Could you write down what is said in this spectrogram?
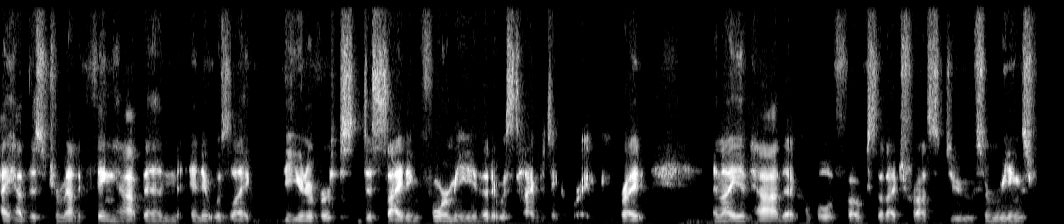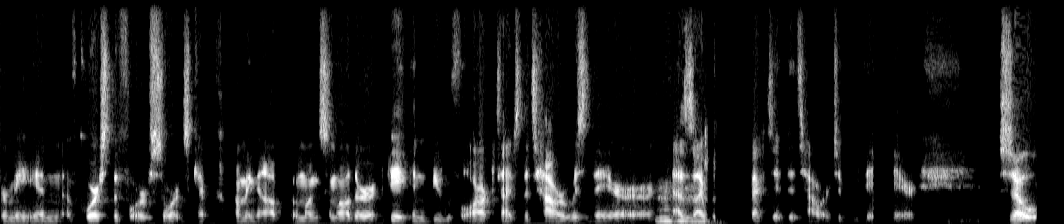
I had this traumatic thing happen, and it was like the universe deciding for me that it was time to take a break, right? And I had had a couple of folks that I trust do some readings for me. And of course, the Four of Swords kept coming up among some other big and beautiful archetypes. The Tower was there, mm-hmm. as I expected the Tower to be there. So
